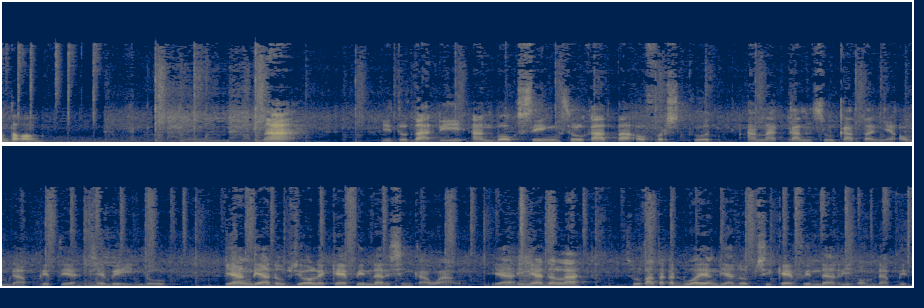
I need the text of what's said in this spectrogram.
Mantap om. Nah, itu tadi unboxing sulcata overscoot anakan sulcatanya Om David ya, CB Indo yang diadopsi oleh Kevin dari Singkawang. Ya, ini adalah sulcata kedua yang diadopsi Kevin dari Om David.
